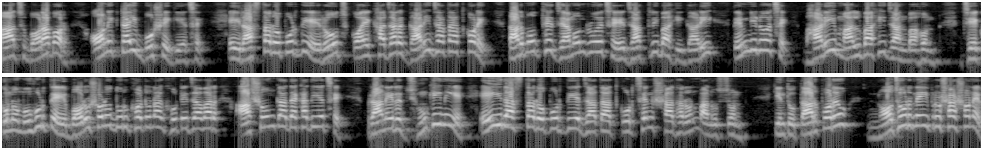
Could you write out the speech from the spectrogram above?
মাঝ বরাবর অনেকটাই বসে গিয়েছে। এই রাস্তার ওপর দিয়ে রোজ কয়েক হাজার গাড়ি যাতায়াত করে। তার মধ্যে যেমন রয়েছে যাত্রীবাহী গাড়ি, তেমনি রয়েছে ভারী মালবাহী যানবাহন। যে কোনো মুহূর্তে বড়সড় দুর্ঘটনা ঘটে যাওয়ার আশঙ্কা দেখা দিয়েছে। প্রাণের ঝুঁকি নিয়ে এই রাস্তার ওপর দিয়ে যাতায়াত করছেন সাধারণ মানুষজন। কিন্তু তারপরেও নজর নেই প্রশাসনের,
